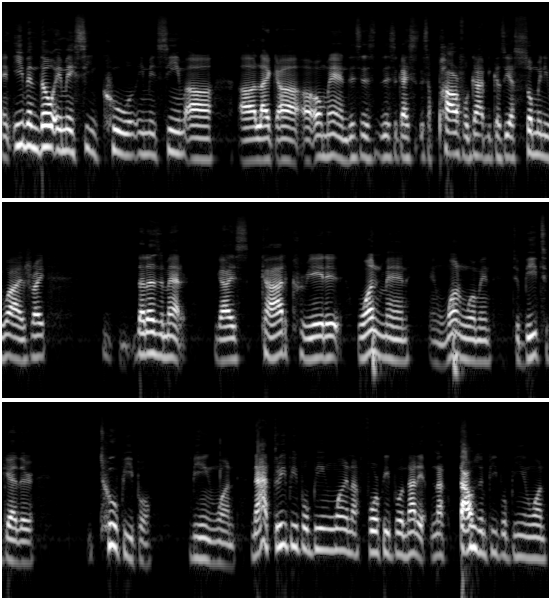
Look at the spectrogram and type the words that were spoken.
And even though it may seem cool, it may seem uh, uh like uh, oh man, this is this guy is a powerful guy because he has so many wives, right? That doesn't matter, guys. God created one man and one woman to be together, two people being one, not three people being one, not four people, not not thousand people being one,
